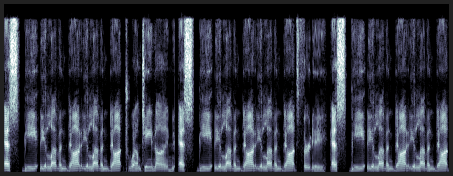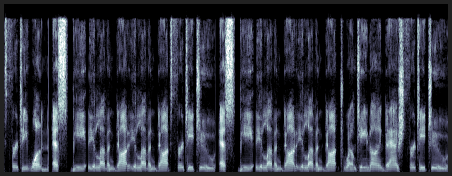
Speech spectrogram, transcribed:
SB 11.11.29, SB 11.11.30, SB 11.11.31, SB 11.11.32, SB 11.11.29 32.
